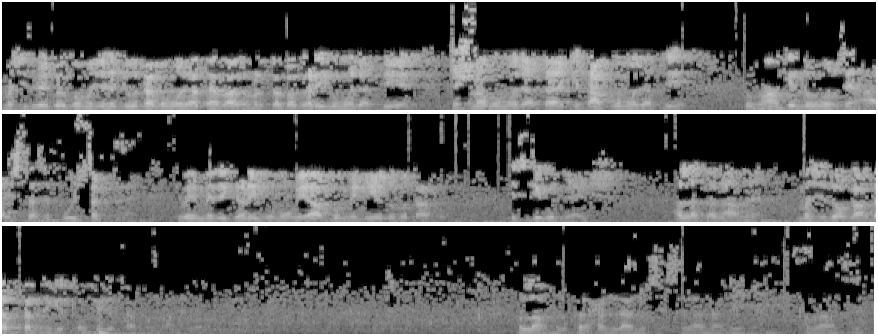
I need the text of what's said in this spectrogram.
مسجد میں کوئی گم ہو، جیسے جوتا گم ہو جاتا ہے، بعض مرتبہ گھڑی گم ہو جاتی ہے، چشمہ گم ہو جاتا ہے، کتاب گم ہو جاتی ہے، تو وہاں کے لوگوں سے آہستہ سے پوچھ سکتا ہے کہ بھائی میری گھڑی گم ہو گئی، آپ کو ملی ہے تو بتا دو۔ اس کی گنجائش۔ اللہ تعالیٰ نے مسجدوں کا ادب کرنے کی توفیق عطا فرمائی اللهم لك الحمد لا نحصي ثناء عليك كما اثنيت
